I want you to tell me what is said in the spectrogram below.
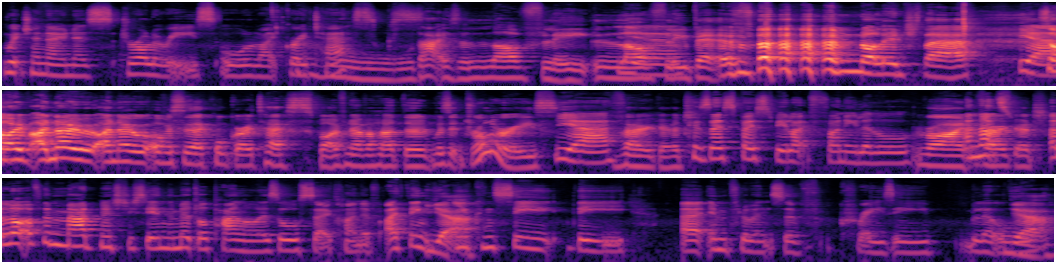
which are known as drolleries or like grotesques. Ooh, that is a lovely, lovely Yeah. bit of knowledge there. Yeah. So I, I know, I know. Obviously, they're called grotesques, but I've never heard the. Was it drolleries? yeah, Very good. because they're supposed to be like funny little. Right. And very that's good. a lot of the madness you see in the middle panel is also kind of. I think Yeah. you can see the uh, influence of crazy little. Yeah,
